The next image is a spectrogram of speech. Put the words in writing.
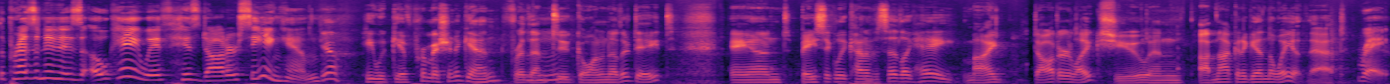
the president is okay with his daughter seeing him. Yeah. He would give permission again for them to go on another date and basically kind of said like, "Hey, my daughter likes you and I'm not going to get in the way of that." Right.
